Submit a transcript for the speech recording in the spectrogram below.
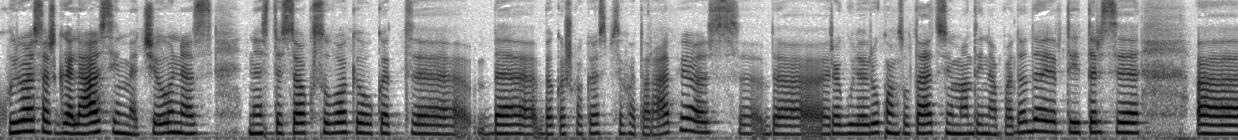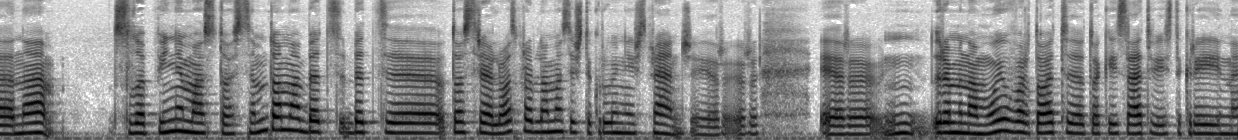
kuriuos aš galiausiai mečiau, nes, nes tiesiog suvokiau, kad e, be, be kažkokios psichoterapijos, be reguliarių konsultacijų man tai nepadeda ir tai tarsi, na, slopinimas to simptomo, bet, bet e, tos realios problemos iš tikrųjų neišsprendžia. Ir, ir, Ir raminamųjų vartoti tokiais atvejais tikrai na,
